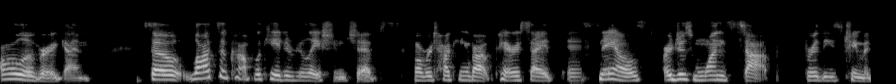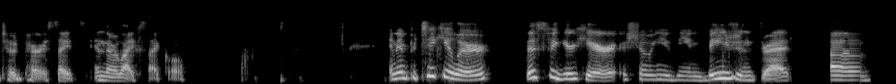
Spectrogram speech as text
all over again. So lots of complicated relationships when we're talking about parasites and snails are just one stop for these trematode parasites in their life cycle. And in particular, this figure here is showing you the invasion threat of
